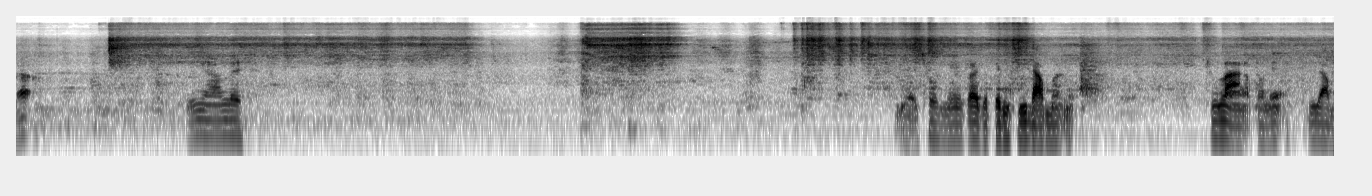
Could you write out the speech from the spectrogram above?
แล้วสวยงามเลย เดี๋ยว ช่วงนี้ก็จะเป็นสีดำอะเนี่ยช่วงล่างอะตอนเนี้ยสีดำ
